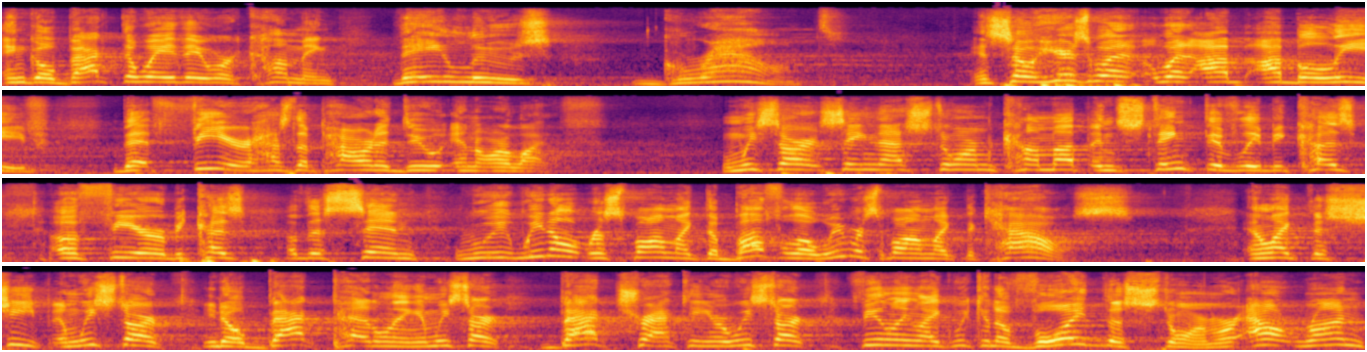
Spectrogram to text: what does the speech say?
and go back the way they were coming, they lose ground. And so here's what, what I, I believe that fear has the power to do in our life. When we start seeing that storm come up instinctively because of fear, because of the sin, we, we don't respond like the buffalo, we respond like the cows and like the sheep. And we start you know backpedaling and we start backtracking or we start feeling like we can avoid the storm or outrun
